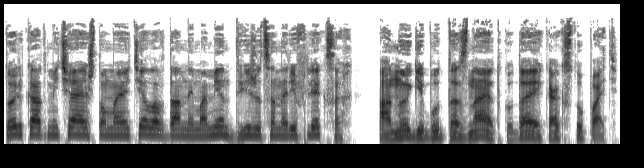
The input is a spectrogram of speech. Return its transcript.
только отмечая, что мое тело в данный момент движется на рефлексах, а ноги будто знают, куда и как ступать,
